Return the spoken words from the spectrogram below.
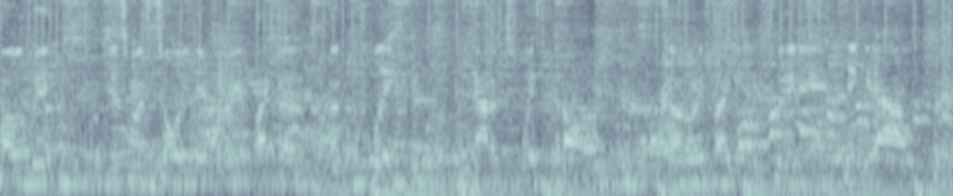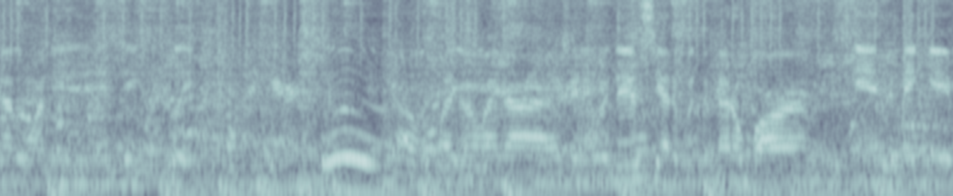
close it. This one's totally different. It's like a, a click, not a twist at all. So it's like you put it in, take it out, put another one in, and then click. Woo! I was like, oh my gosh. And with this, you had to put the metal bar in to make it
